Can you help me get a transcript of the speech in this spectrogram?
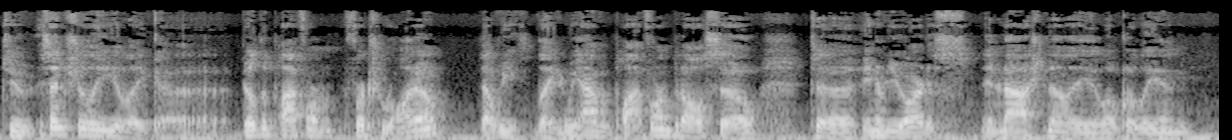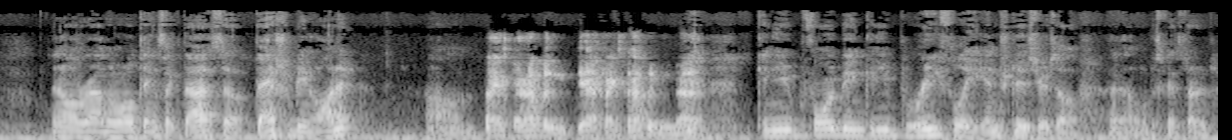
to essentially like uh, build a platform for Toronto that we like we have a platform, but also to interview artists internationally, locally, and and all around the world, things like that. So thanks for being on it. Um, thanks for having yeah, thanks for having me, man. Yeah. Can you before we begin, can you briefly introduce yourself, and then we'll just get started.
